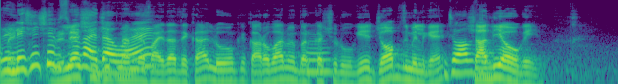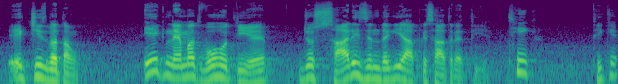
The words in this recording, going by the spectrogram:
Relationships में फ़ायदा हुआ है। फ़ायदा देखा है। लोगों के कारोबार में बरकत शुरू हो गई है जॉब्स मिल गए शादियाँ हो गई। एक चीज़ बताऊँ एक नेमत वो होती है जो सारी ज़िंदगी आपके साथ रहती है। ठीक। ठीक है?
